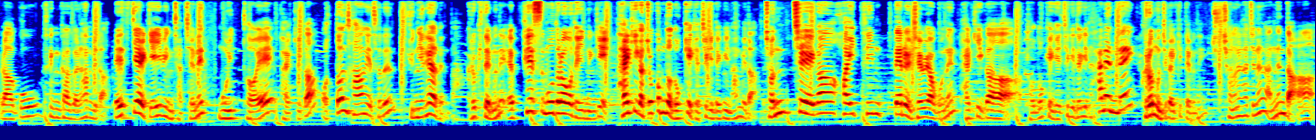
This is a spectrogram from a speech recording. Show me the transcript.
라고 생각을 합니다. SDR gaming 자체는 모니터의 밝기가 어떤 상황에서든 균일해야 된다. 그렇기 때문에 FPS 모드라고 되어 있는 게 밝기가 조금 더 높게 계측이 되긴 합니다. 전체가 화이트인 때를 제외하고는 밝기가 더 높게 계측이 되긴 하는데 그런 문제가 있기 때문에 추천을 하지는 않는다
